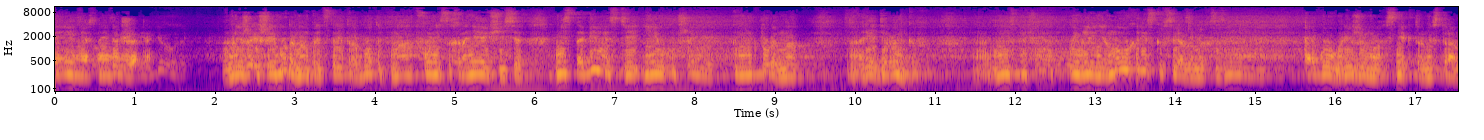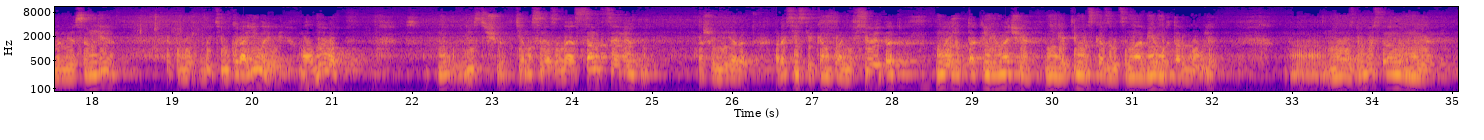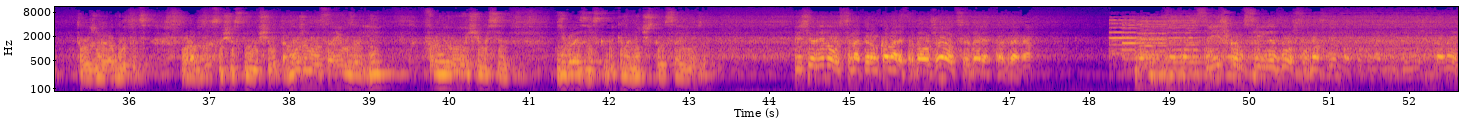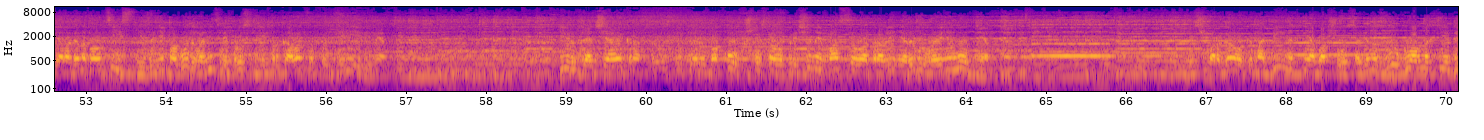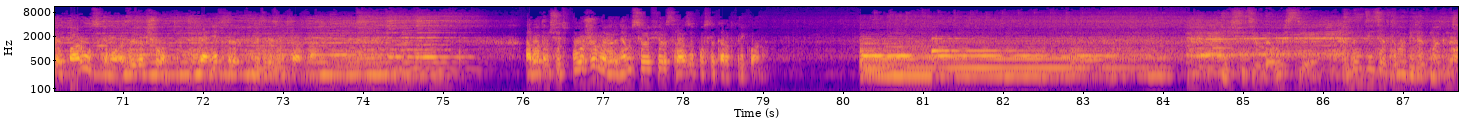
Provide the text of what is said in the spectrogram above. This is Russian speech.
и местные бюджеты. В ближайшие годы нам предстоит работать на фоне сохраняющейся нестабильности и ухудшения конъюнктуры на э, ряде рынков. Э, Не исключено появление новых рисков, связанных с изменением торгового режима с некоторыми странами СНГ. Это может быть и Украина, и Молдова. Ну, есть еще тема, связанная с санкциями в отношении ряда российских компаний. Все это может так или иначе негативно сказываться на объемах торговли. А, Но, с другой стороны, мы должны работать в рамках существующего таможенного союза и формирующегося Евразийского экономического союза. Вечерние новости на Первом канале продолжаются и далее в программе. Слишком сильный дождь в Москве посыпал на нижней тоннеле, вода на Балтийске. Из-за непогоды водители просят не парковаться для чаек, расстройство для рыбаков. Что стало причиной массового отравления рыбы в районе Лобни? Без шпаргалок и мобильных не обошлось. Один из двух главных ЕГЭ по-русскому завершен. Для некоторых безрезультатно. Об этом чуть позже. Мы вернемся в эфир сразу после короткой рекламы. Ищите удовольствие? Найдите автомобиль от Магнат.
